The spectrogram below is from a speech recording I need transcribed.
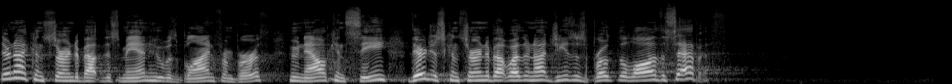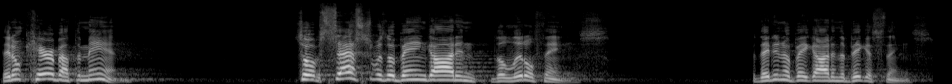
They're not concerned about this man who was blind from birth, who now can see. They're just concerned about whether or not Jesus broke the law of the Sabbath. They don't care about the man. So obsessed with obeying God in the little things. But they didn't obey God in the biggest things.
